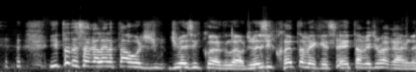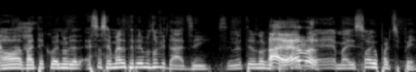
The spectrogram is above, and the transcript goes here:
e toda essa galera tá onde de, vez em quando, Léo? De vez em quando também, que esse aí tá meio devagar, né? Ó, vai ter coisa novidade. Essa semana teremos novidades, hein? Semana teremos novidades. Ah, é, mano? É, mas só eu participei.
